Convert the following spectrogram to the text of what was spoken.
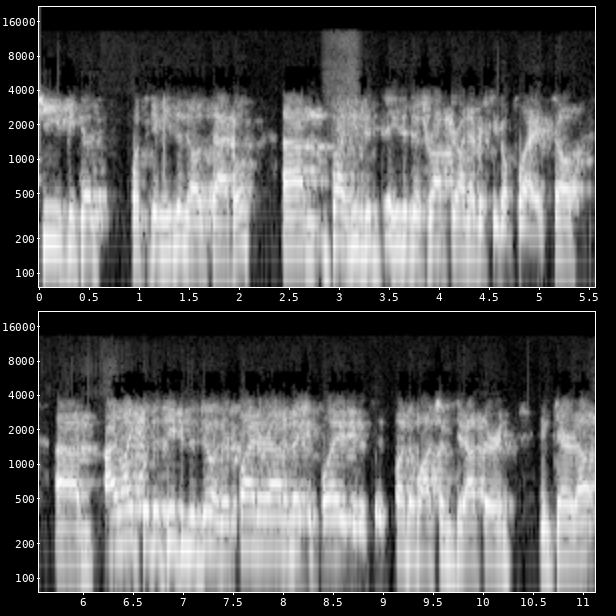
sheet because once again he's a nose tackle, um, but he's a, he's a disruptor on every single play. So um, I like what this defense is doing. They're flying around and making plays, and it's, it's fun to watch them get out there and, and tear it up.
